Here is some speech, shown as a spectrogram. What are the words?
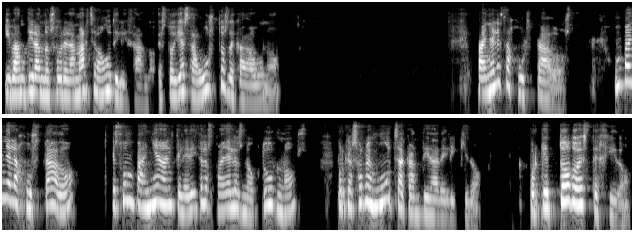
y van tirando sobre la marcha y van utilizando. Esto ya es a gustos de cada uno. Pañales ajustados. Un pañal ajustado es un pañal que le dice los pañales nocturnos porque absorbe mucha cantidad de líquido porque todo es tejido.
